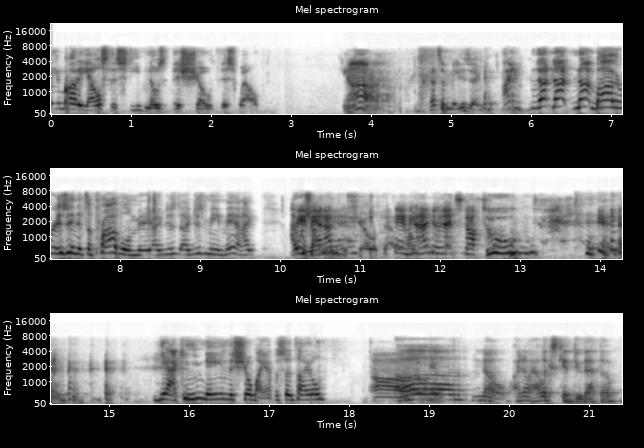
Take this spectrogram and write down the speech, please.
anybody else that Steve knows this show this well? Nah. That's amazing. I not not not bother is in it's a problem. I just I just mean man I I Hey, wish man, I knew I'm- this show that Hey well. man, I knew that stuff too. Yeah, can you name the show by episode title? Uh, Uh, no, I know Alex can do that though.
